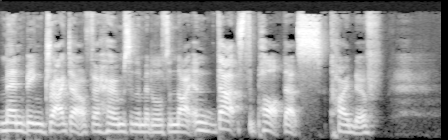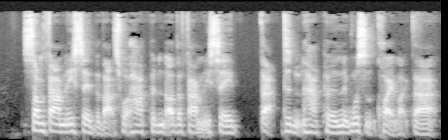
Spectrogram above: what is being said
men being dragged out of their homes in the middle of the night. And that's the part that's kind of, some families say that that's what happened. Other families say that didn't happen. It wasn't quite like that.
